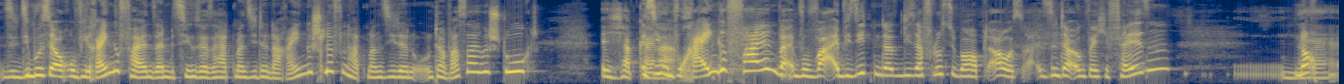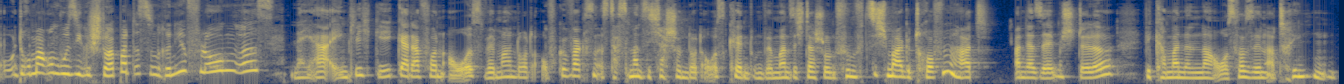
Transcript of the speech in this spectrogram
sie, sie, muss ja auch irgendwie reingefallen sein, beziehungsweise hat man sie denn da reingeschliffen? Hat man sie denn unter Wasser gestuckt? Ich habe keine Ist sie irgendwo reingefallen? Wo war, wie sieht denn dieser Fluss überhaupt aus? Sind da irgendwelche Felsen? Nee. Noch drumherum, wo sie gestolpert ist und ringeflogen ist? Naja, eigentlich geht ja davon aus, wenn man dort aufgewachsen ist, dass man sich ja schon dort auskennt. Und wenn man sich da schon 50 Mal getroffen hat, an derselben Stelle, wie kann man denn da aus Versehen ertrinken?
